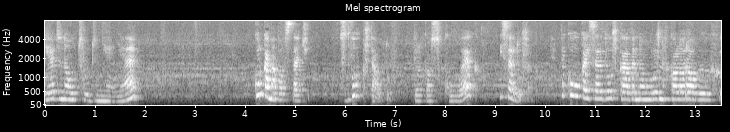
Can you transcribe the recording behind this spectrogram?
jedno utrudnienie. Kurka ma powstać z dwóch kształtów, tylko z kółek i serduszek. Te kółka i serduszka będą różnych kolorowych,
